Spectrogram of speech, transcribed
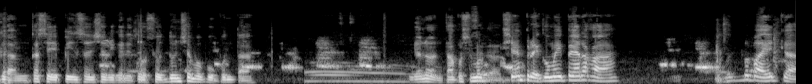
gang kasi pinsan siya ni ganito. So, doon siya mapupunta. Ganon. Tapos, mag, syempre, kung may pera ka, magbabayad ka.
